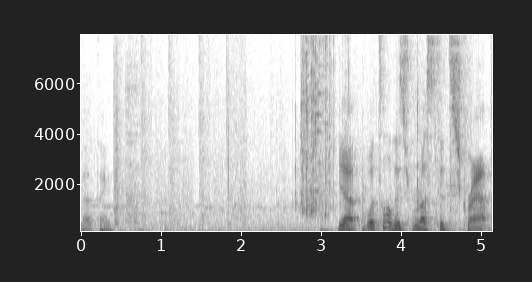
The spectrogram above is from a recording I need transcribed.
nothing. Yeah, what's all this rusted scrap?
